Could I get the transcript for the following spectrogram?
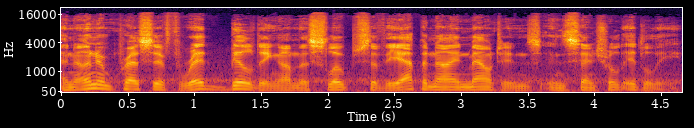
an unimpressive red building on the slopes of the Apennine Mountains in central Italy.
